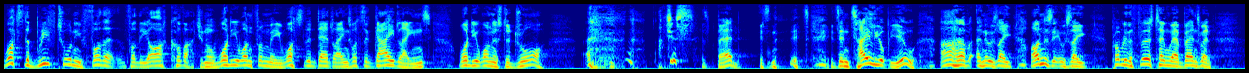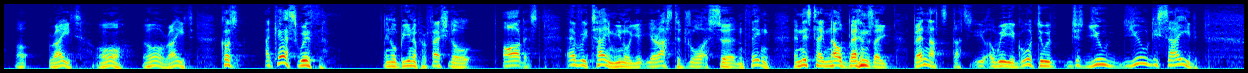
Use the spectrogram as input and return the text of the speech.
What's the brief, Tony, for the for the art cover? Do you know what do you want from me? What's the deadlines? What's the guidelines? What do you want us to draw? I just it's bad. It's it's it's entirely up to you. Have, and it was like honestly, it was like probably the first time where Ben's went, oh, right, oh, oh, right, because I guess with you know being a professional artist. Every time, you know, you're asked to draw a certain thing, and this time now Ben's like, Ben, that's that's where you go. Do it. Just you you decide.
